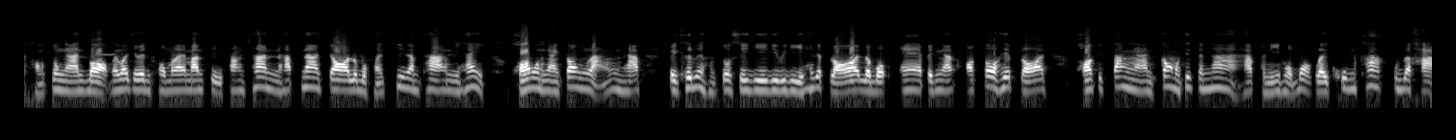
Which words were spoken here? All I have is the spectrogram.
กของตรงงานเบาะไม่ว่าจะเป็นพวงมาลัยมันติฟังก์ชันนะครับ หน้าจอระบบของที่นำทางมีให้พร้อมกับงานกล้องหลังนะครับ เป็นเครื่องเรื่องของตัว CD DVD ให้เรียบร้อย ระบบแอร์เป็นงานออโต้เรียบร้อยพร้อมติดตั้งงานกล้องบันทึกด้านหน้าครับคันนี้ผมบอกเลยคุ้มค่าคุ้มราคา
